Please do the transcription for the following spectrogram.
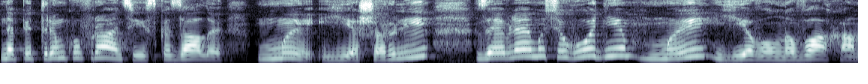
на підтримку Франції сказали Ми є Шарлі, заявляємо сьогодні Ми є Волноваха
